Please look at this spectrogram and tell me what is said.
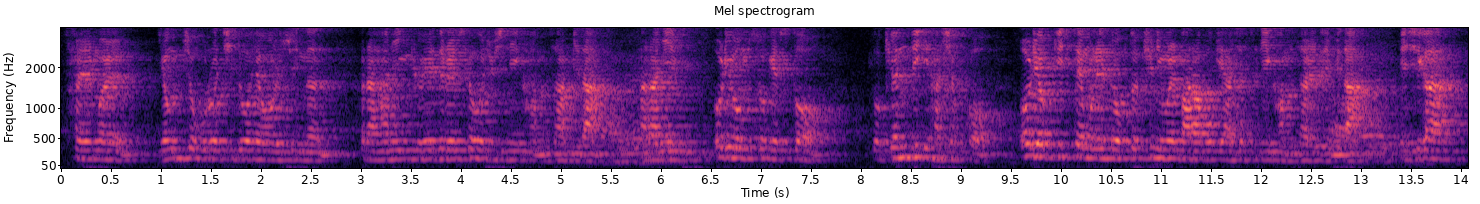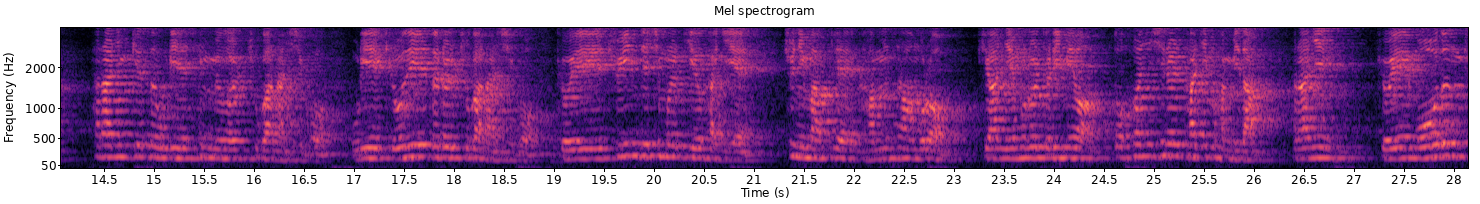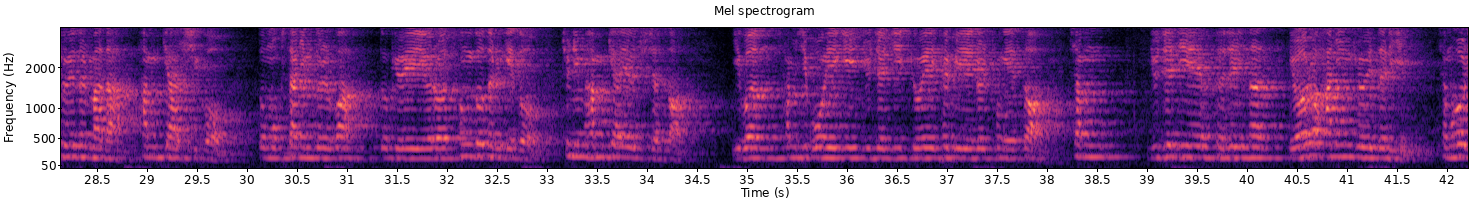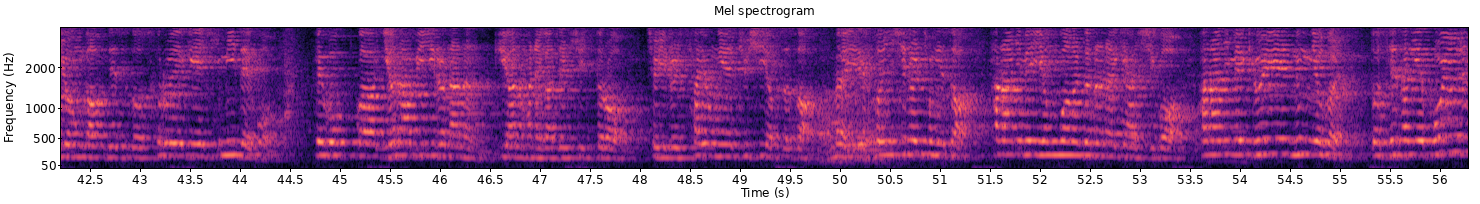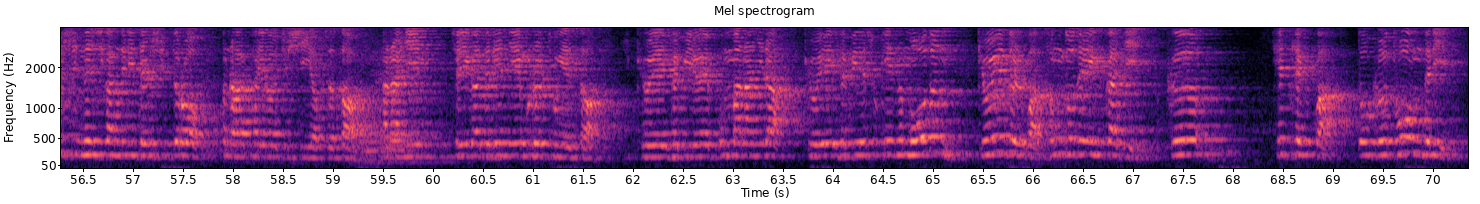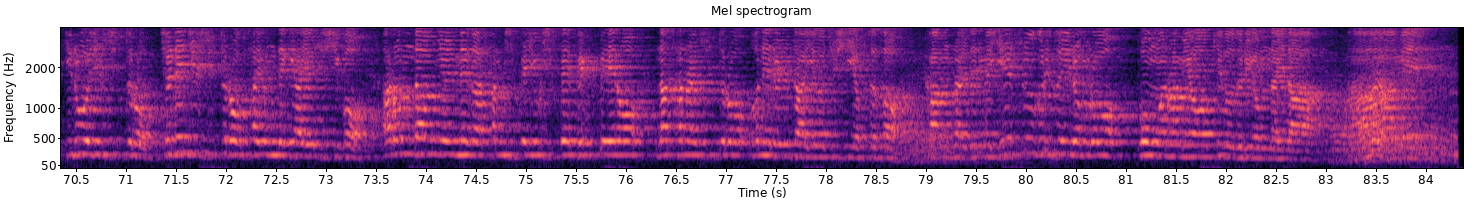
삶을 영적으로 지도해 올 수 있는 그런 한인 교회들을 세워주시니 감사합니다. 하나님 어려움 속에서도 또 견디게 하셨고 어렵기 때문에 더욱더 주님을 바라보게 하셨으니 감사를 드립니다. 이 시간 하나님께서 우리의 생명을 주관하시고 우리의 교회들을 주관하시고 교회의 주인 되심을 기억하기에 주님 앞에 감사함으로 귀한 예물을 드리며 또 헌신을 다짐합니다. 하나님 교회의 모든 교회들마다 함께 하시고 또 목사님들과 또 교회의 여러 성도들에게도 주님 함께하여 주셔서 이번 35회기 유저지 교회 협의회를 통해서 참 유저지에 흩어져 있는 여러 한인 교회들이 참 어려운 가운데서도 서로에게 힘이 되고 회복과 연합이 일어나는 귀한 한 해가 될 수 있도록 저희를 사용해 주시옵소서. 저희의 헌신을 통해서 하나님의 영광을 드러나게 하시고 하나님의 교회의 능력을 또 세상에 보여줄 수 있는 시간들이 될 수 있도록 허락하여 주시옵소서. 하나님 저희가 드린 예물을 통해서 교회 협의회 뿐만 아니라 교회 협의회에 속해 있는 모든 교회들과 성도들에게까지 그 혜택과 또 그 도움들이 이루어질 수 있도록 전해질 수 있도록 사용되게 하여 주시고 아름다운 열매가 30배, 60배, 100배로 나타날 수 있도록 은혜를 다하여 주시옵소서 감사를 드리며 예수 그리스도 이름으로 봉헌하며 기도드리옵나이다. 아멘.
